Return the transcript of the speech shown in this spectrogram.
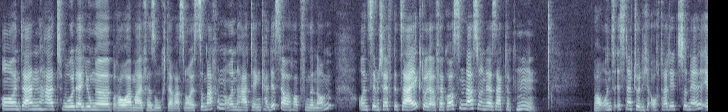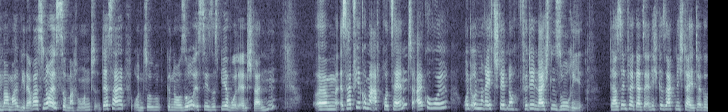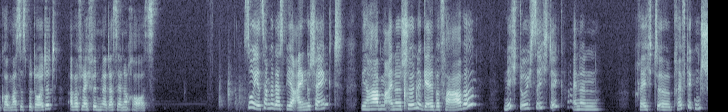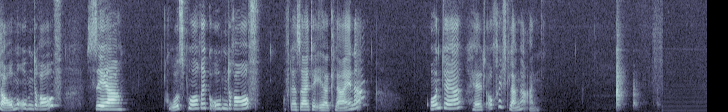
Und dann hat wohl der junge Brauer mal versucht, da was Neues zu machen und hat den Kalister-Hopfen genommen und es dem Chef gezeigt oder verkosten lassen. Und er sagte, hm, bei uns ist natürlich auch traditionell immer mal wieder was Neues zu machen. Und deshalb, und so genau so ist dieses Bier wohl entstanden. Ähm, es hat 4,8 Prozent Alkohol und unten rechts steht noch für den leichten Suri. Da sind wir ganz ehrlich gesagt nicht dahinter gekommen, was es bedeutet, aber vielleicht finden wir das ja noch raus. So, jetzt haben wir das Bier eingeschenkt. Wir haben eine schöne gelbe Farbe, nicht durchsichtig, einen recht äh, kräftigen Schaum obendrauf, sehr großporig obendrauf, auf der Seite eher kleiner und der hält auch recht lange an.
